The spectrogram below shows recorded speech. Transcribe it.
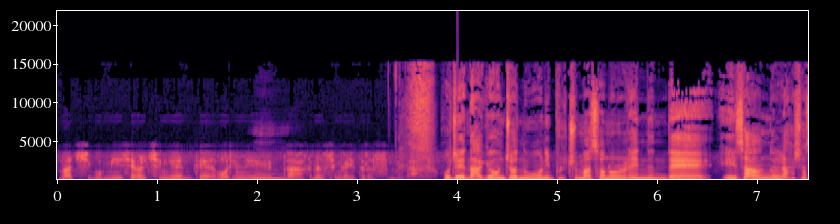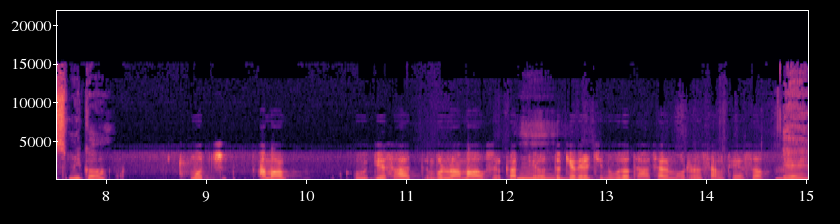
마치고 민생을 챙기는데 올인해야겠다. 음. 그런 생각이 들었습니다. 어제 나경원 전 의원이 불출마 선언을 했는데 예상을 하셨습니까? 뭐 주- 아마 그 예상했던 분은 아마 없을 것 같아요. 음. 어떻게 될지 누구도 다 잘 모르는 상태에서 예.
